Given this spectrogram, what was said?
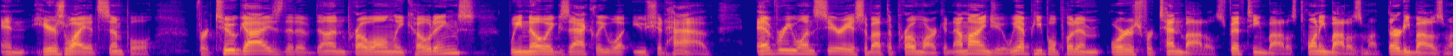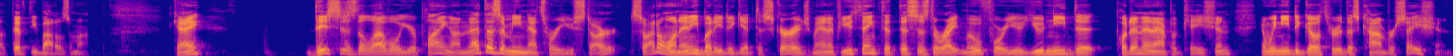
And here's why it's simple. For two guys that have done pro only coatings, we know exactly what you should have. Everyone's serious about the pro market. Now, mind you, we have people put in orders for 10 bottles, 15 bottles, 20 bottles a month, 30 bottles a month, 50 bottles a month. Okay this is the level you're playing on. And that doesn't mean that's where you start. So I don't want anybody to get discouraged, man. If you think that this is the right move for you, you need to put in an application and we need to go through this conversation.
